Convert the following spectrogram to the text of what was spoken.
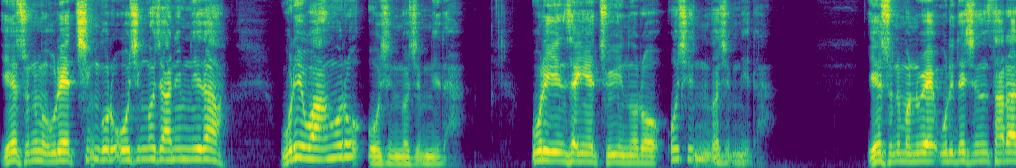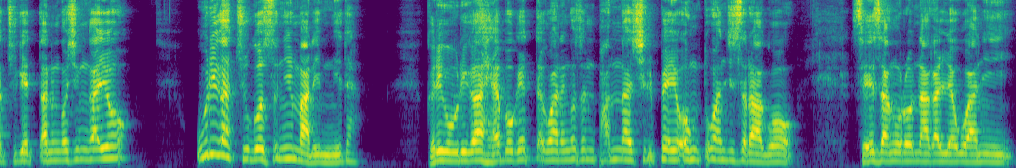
예수님은 우리의 친구로 오신 것이 아닙니다. 우리 왕으로 오신 것입니다. 우리 인생의 주인으로 오신 것입니다. 예수님은 왜 우리 대신 살아 주겠다는 것인가요? 우리가 죽었으니 말입니다. 그리고 우리가 해보겠다고 하는 것은 밤낮 실패의 엉뚱한 짓을 하고 세상으로 나가려고 하니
